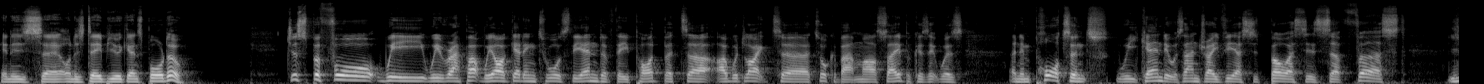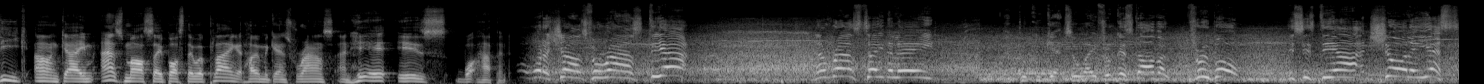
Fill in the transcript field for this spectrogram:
in his uh, on his debut against Bordeaux. Just before we, we wrap up, we are getting towards the end of the pod, but uh, I would like to talk about Marseille because it was an important weekend. It was Andre Villas-Boas' uh, first Ligue 1 game as Marseille boss. They were playing at home against Reims, and here is what happened. What a chance for Reims. Dia! And Reims take the lead. And Buku gets away from Gustavo. Through ball. This is Dia, and surely, yes,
